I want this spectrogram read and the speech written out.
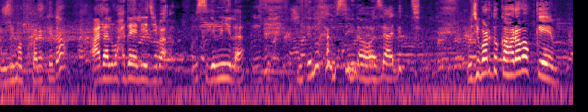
ودي مبخره كده؟ قاعدة الواحده ليه دي بقى؟ بس جميلة. 250 آه زادت ودي برضو كهرباء بكام؟ 200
